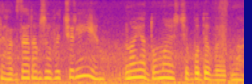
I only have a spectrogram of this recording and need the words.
Так, зараз вже вечоріє, але я думаю, що буде видно.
